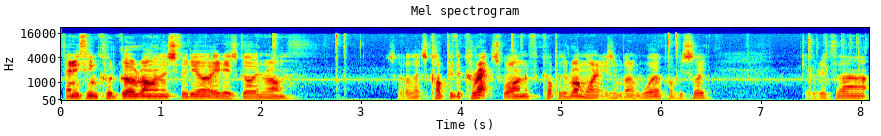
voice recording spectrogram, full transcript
If anything could go wrong in this video, it is going wrong. So let's copy the correct one. If we copy the wrong one, it isn't going to work, obviously. Get rid of that.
